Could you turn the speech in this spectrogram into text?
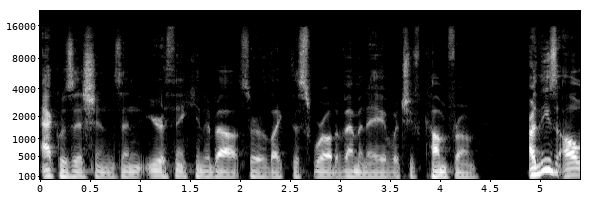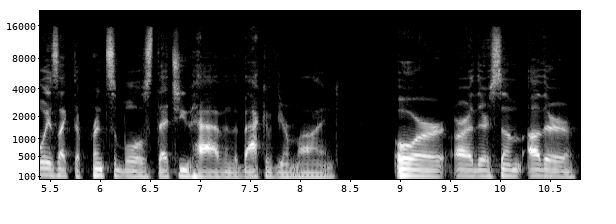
acquisitions and you're thinking about sort of like this world of M&A of which you've come from, are these always like the principles that you have in the back of your mind? Or are there some other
